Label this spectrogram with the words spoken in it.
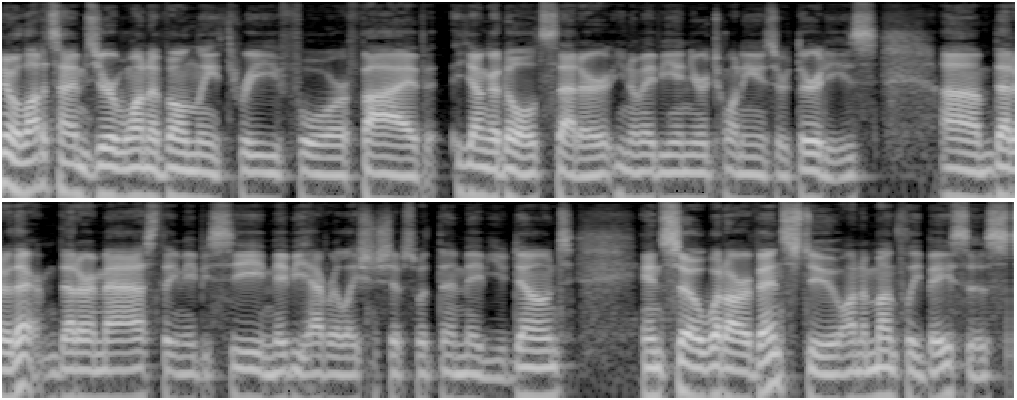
you know, a lot of times you're one of only three, four, five young adults that are, you know, maybe in your 20s or 30s um, that are there, that are Mass, that you maybe see, maybe you have relationships with them, maybe you don't. And so what our events do on a monthly basis,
